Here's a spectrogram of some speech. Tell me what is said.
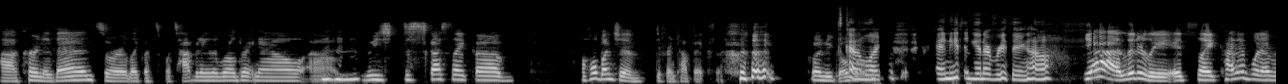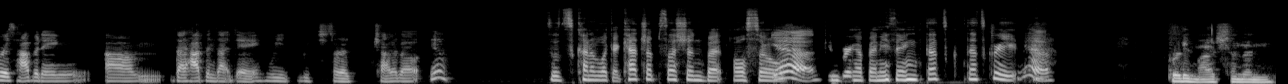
uh, current events, or like what's what's happening in the world right now. Um, Mhm. we discuss like uh, a whole bunch of different topics when we it's go kind of like anything and everything huh Yeah, literally. It's like kind of whatever is happening um that happened that day. We we sort of chat about. Yeah. so it's kind of like a catch-up session but also Yeah. you can bring up anything that's that's great Yeah. Pretty much. And then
